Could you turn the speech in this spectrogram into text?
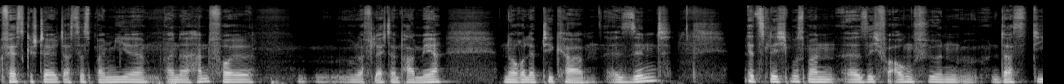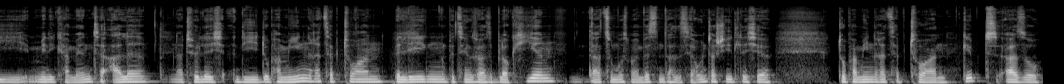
festgestellt, dass das bei mir eine Handvoll oder vielleicht ein paar mehr Neuroleptika äh, sind. Letztlich muss man äh, sich vor Augen führen, dass die Medikamente alle natürlich die Dopaminrezeptoren belegen bzw. blockieren. Dazu muss man wissen, dass es ja unterschiedliche Dopaminrezeptoren gibt, also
